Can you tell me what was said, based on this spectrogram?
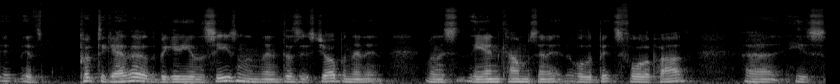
it, it's put together at the beginning of the season and then it does its job and then it, when the end comes and it, all the bits fall apart. Uh, he's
